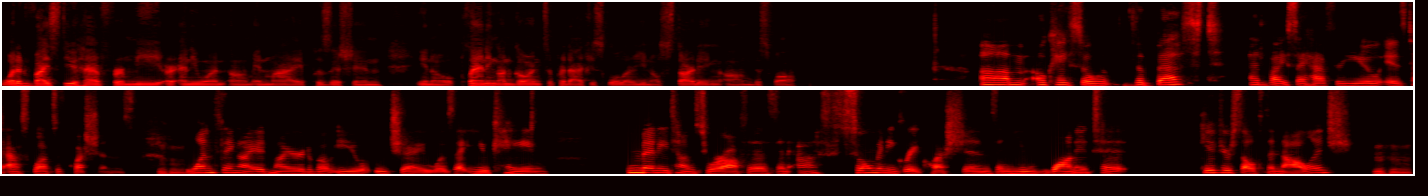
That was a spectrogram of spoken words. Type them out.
what advice do you have for me or anyone um, in my position you know planning on going to podiatry school or you know starting um, this fall um, okay, so the best advice I have for you is to ask lots of questions. Mm-hmm. One thing I admired about you, Uche, was that you came many times to our office and asked so many great questions, and you wanted to give yourself the knowledge mm-hmm.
